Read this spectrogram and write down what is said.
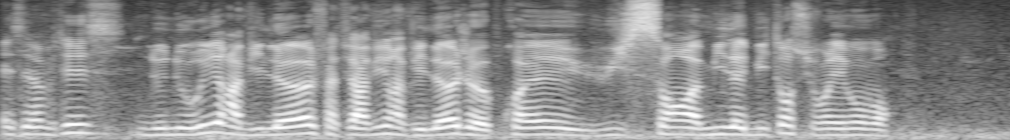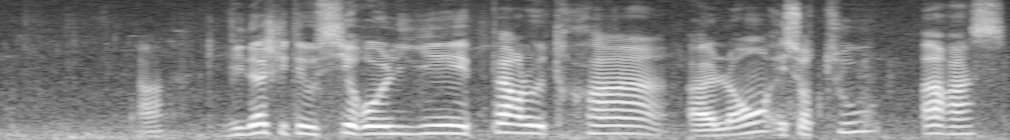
Et ça permettait de nourrir un village, enfin de faire vivre un village à peu près 800 à 1000 habitants suivant les moments. Hein. village qui était aussi relié par le train à Lan et surtout à Reims.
